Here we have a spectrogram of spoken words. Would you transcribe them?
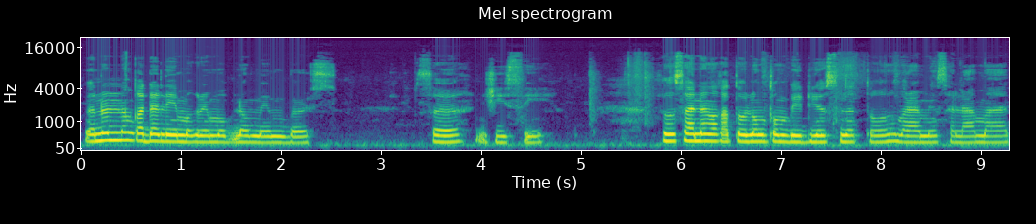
Ganun lang kadali mag-remove ng members sa GC. So, sana nakatulong tong videos na to. Maraming salamat.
